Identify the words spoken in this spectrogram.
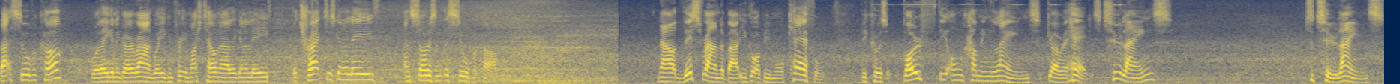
that silver car? Or are they going to go around where you can pretty much tell now they're going to leave? The tractor's going to leave, and so isn't the silver car. Now, this roundabout, you've got to be more careful because both the oncoming lanes go ahead. It's two lanes to two lanes.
